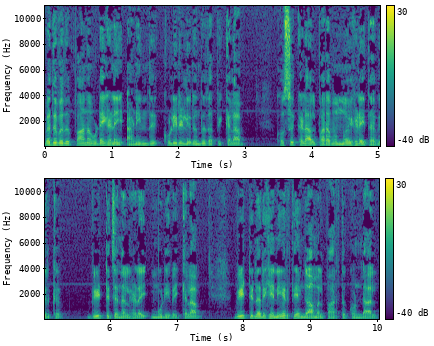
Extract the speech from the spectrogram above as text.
வெதுவெதுப்பான உடைகளை அணிந்து குளிரில் இருந்து தப்பிக்கலாம். கொசுக்களால் பரவும் நோய்களை தவிர்க்க வீட்டு ஜன்னல்களை மூடி வைக்கலாம். வீட்டின் அருகே நீர் தேங்காமல் பார்த்துக் கொண்டால்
